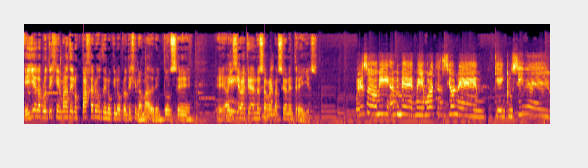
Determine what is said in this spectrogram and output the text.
ella la protege más de los pájaros de lo que lo protege la madre. Entonces, eh, ahí se va creando esa relación entre ellos. Por eso a mí, a mí me, me llamó la atención que inclusive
